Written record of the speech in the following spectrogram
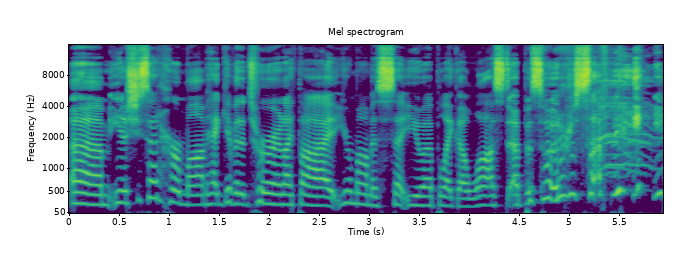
um, you know, she said her mom had given it to her, and I thought your mom has set you up like a lost episode or something. you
